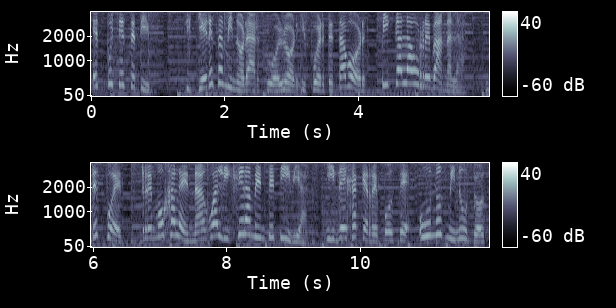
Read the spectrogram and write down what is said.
Escucha este tip. Si quieres aminorar su olor y fuerte sabor, pícala o rebánala. Después, remójala en agua ligeramente tibia y deja que repose unos minutos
